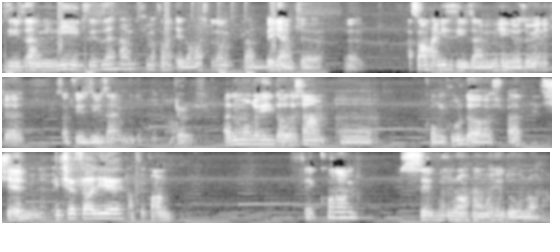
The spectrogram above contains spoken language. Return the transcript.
زیرزمینی توی ذهنم بود که مثلا ادامهش بدم و بگم که اصلا آهنگ زیرزمینی راجع به اینه که مثلا توی زیرزمین بودیم درست. بعد اون موقعی داداشم کنکور داشت بعد شعر می این چه سالیه؟ من فکر کنم فکر کنم سوم راهنمایی یا دوم راهنمایی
